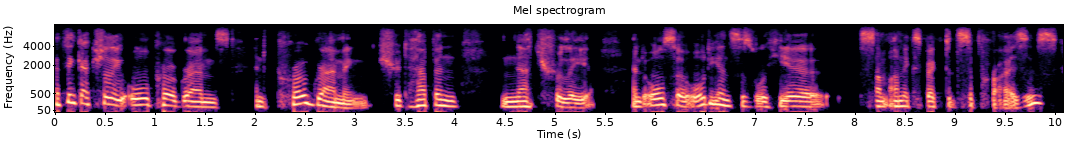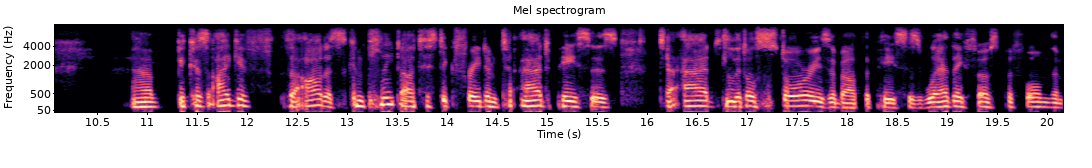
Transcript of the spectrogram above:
I think actually all programs and programming should happen naturally. And also audiences will hear some unexpected surprises uh, because I give the artists complete artistic freedom to add pieces, to add little stories about the pieces, where they first performed them.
